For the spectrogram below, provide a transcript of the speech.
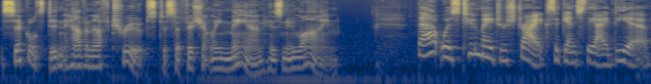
Sickles didn't have enough troops to sufficiently man his new line. That was two major strikes against the idea,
